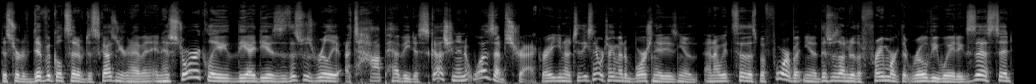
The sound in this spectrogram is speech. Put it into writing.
this sort of difficult set of discussions you're gonna have, and, historically the idea is this was really a top heavy discussion and it was abstract, right? You know to the extent we're talking about abortion, that is you know, and I would say this before, but you know this was under the framework that Roe v. Wade existed,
